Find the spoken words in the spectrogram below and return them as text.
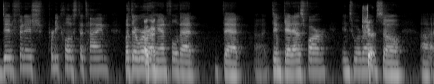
did finish pretty close to time, but there were a handful that that uh, didn't get as far into a round. Sure. So uh,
